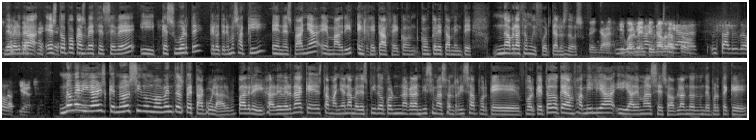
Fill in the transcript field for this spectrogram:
De verdad, esto pocas veces se ve y qué suerte que lo tenemos aquí en España, en Madrid, en Getafe concretamente. Un abrazo muy fuerte a los dos. Venga, igualmente un abrazo. Un saludo. No me digáis que no ha sido un momento espectacular, padre e hija. De verdad que esta mañana me despido con una grandísima sonrisa porque, porque todo queda en familia y además eso, hablando de un deporte que,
